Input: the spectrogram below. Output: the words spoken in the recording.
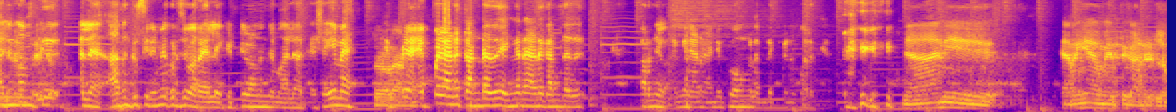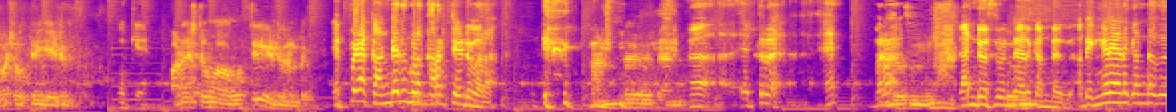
അത് നമുക്ക് അല്ലെ അത് നമുക്ക് സിനിമയെ കുറിച്ച് പറയാല്ലേ കെട്ടിയോളാണ് എന്റെ മാലാഖ ഷെയ്മേ എപ്പോഴാണ് കണ്ടത്? എങ്ങനെയാണ് കണ്ടത്? പറഞ്ഞോ എങ്ങനെയാണ് അനുഭവങ്ങൾ എന്തൊക്കെയാണ് പറഞ്ഞു ഞാൻ ഇറങ്ങിയ സമയത്ത് കണ്ടിട്ടില്ല പക്ഷെ ഒത്തിരി കേട്ടിട്ടുണ്ട്. ഓക്കെ. പടം ഇഷ്ടം ഒത്തിരി കേട്ടിട്ടുണ്ട്. എപ്പോഴാ കണ്ടതും കൂടെ കറക്റ്റ് ആയിട്ട് പറ. എത്ര? രണ്ടു ദിവസം മുന്നേ കണ്ടത്. അത് എങ്ങനെയാണ് കണ്ടത്?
